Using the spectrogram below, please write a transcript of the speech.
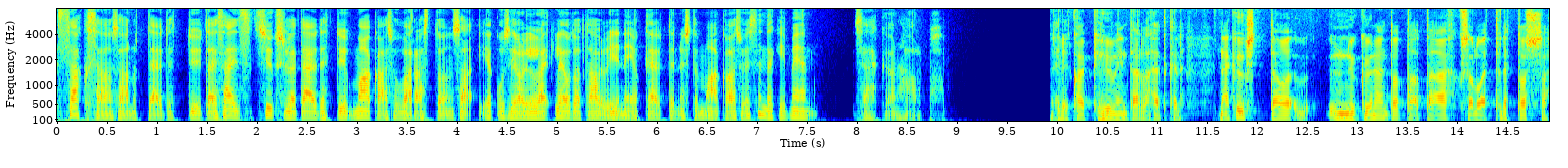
Saksa on saanut täytettyä tai sai syksyllä täytettyä maakaasuvarastonsa ja kun siellä oli leutotalvi, niin ei ole käyttänyt sitä maakaasua ja sen takia meidän sähkö on halpaa. Eli kaikki hyvin tällä hetkellä. Näkyykö tämä nykyinen, tota, tämä, kun sä luettelet tuossa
